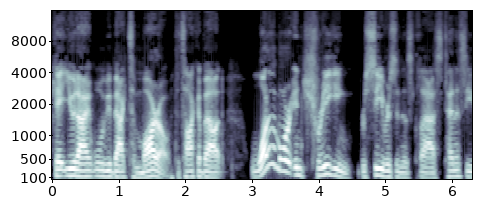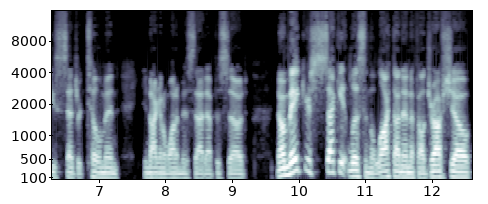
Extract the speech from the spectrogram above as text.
Kate, you and I will be back tomorrow to talk about one of the more intriguing receivers in this class, Tennessee's Cedric Tillman. You're not going to want to miss that episode. Now, make your second listen, the Locked On NFL Draft Show.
